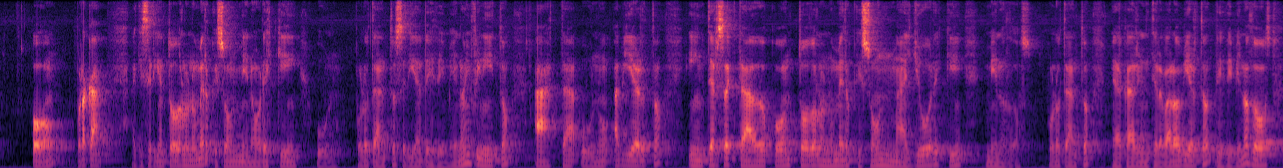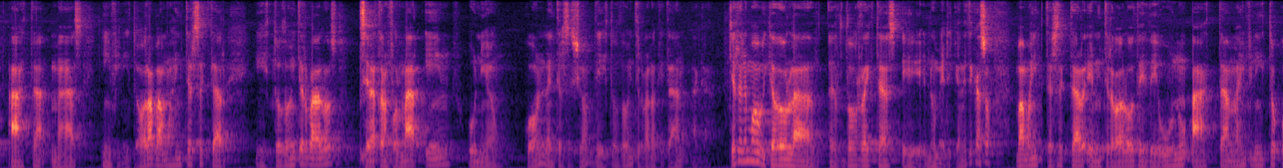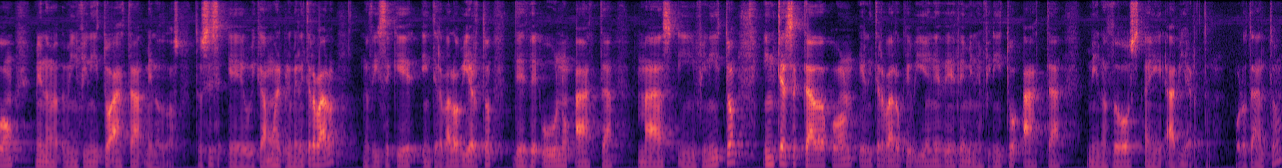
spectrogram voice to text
O, por acá, aquí serían todos los números que son menores que 1. Por lo tanto, sería desde menos infinito hasta 1 abierto, intersectado con todos los números que son mayores que menos 2. Por lo tanto, me va a quedar el intervalo abierto desde menos 2 hasta más infinito. Ahora vamos a intersectar estos dos intervalos, se va a transformar en unión con la intersección de estos dos intervalos que están acá. Ya tenemos ubicado las eh, dos rectas eh, numéricas. En este caso vamos a intersectar el intervalo desde 1 hasta más infinito con menos infinito hasta menos 2. Entonces eh, ubicamos el primer intervalo. Nos dice que intervalo abierto desde 1 hasta más infinito intersectado con el intervalo que viene desde menos infinito hasta menos 2 abierto. Por lo tanto,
